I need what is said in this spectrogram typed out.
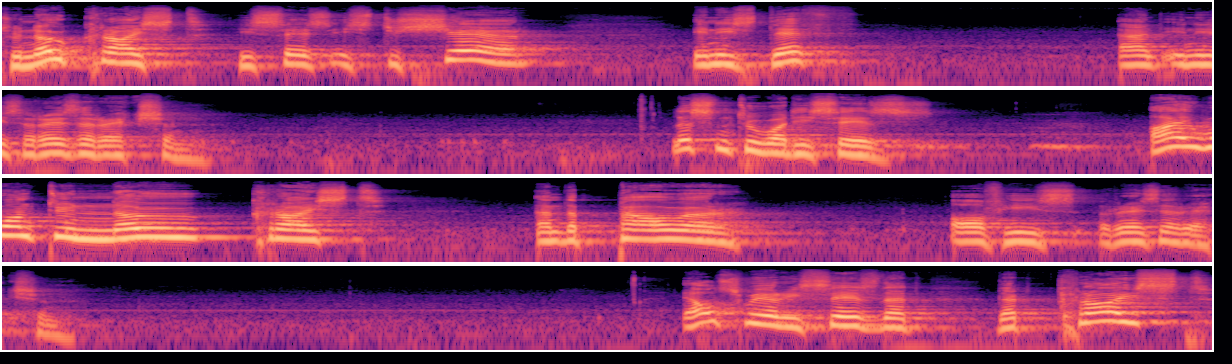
To know Christ, he says, is to share in his death and in his resurrection. Listen to what he says I want to know Christ and the power of his resurrection. Elsewhere, he says that, that Christ,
